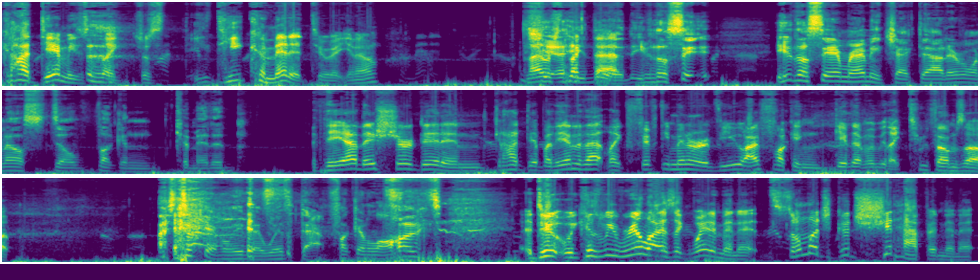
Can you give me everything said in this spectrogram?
god damn, he's like just he, he committed to it, you know. And I yeah, respect he that. Did, even though Even though Sam Raimi checked out, everyone else still fucking committed. Yeah, they sure did. And god, damn, by the end of that like 50 minute review, I fucking gave that movie like two thumbs up. I still can't believe they went that fucking long. Dude, because we realized, like, wait a minute, so much good shit happened in it.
